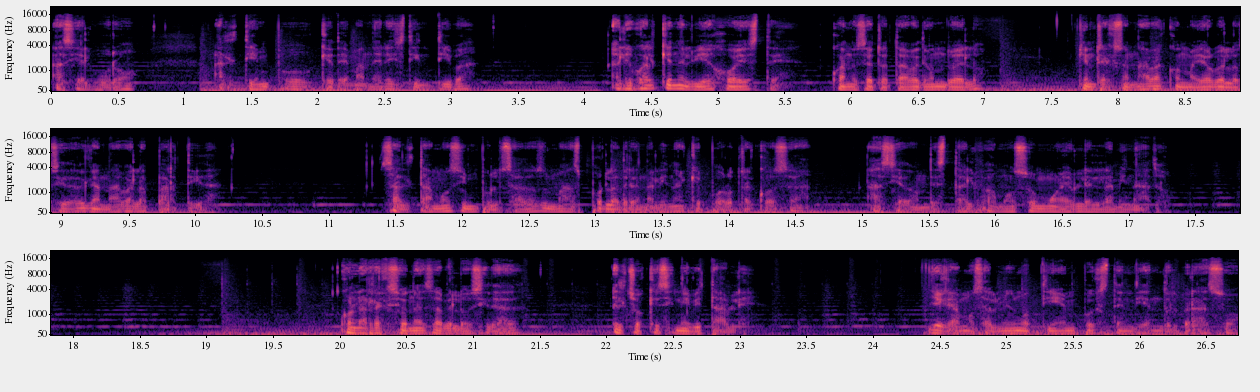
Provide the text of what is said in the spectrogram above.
hacia el buró, al tiempo que de manera instintiva, al igual que en el viejo oeste, cuando se trataba de un duelo, quien reaccionaba con mayor velocidad ganaba la partida. Saltamos impulsados más por la adrenalina que por otra cosa hacia donde está el famoso mueble laminado. Con la reacción a esa velocidad, el choque es inevitable. Llegamos al mismo tiempo extendiendo el brazo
